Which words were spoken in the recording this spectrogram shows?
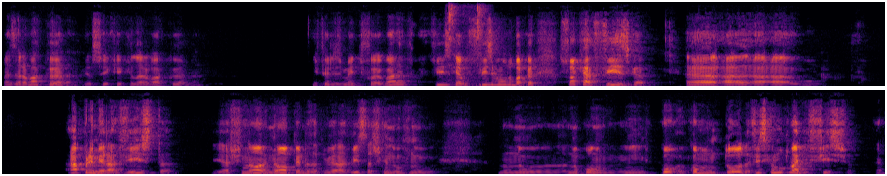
Mas era bacana, eu sei que aquilo era bacana. Infelizmente foi. Agora, física, física é muito bacana. Só que a física, a, a, a, à primeira vista, e acho que não, não apenas à primeira vista, acho que no, no, no, no como um todo, a física é muito mais difícil. Né?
